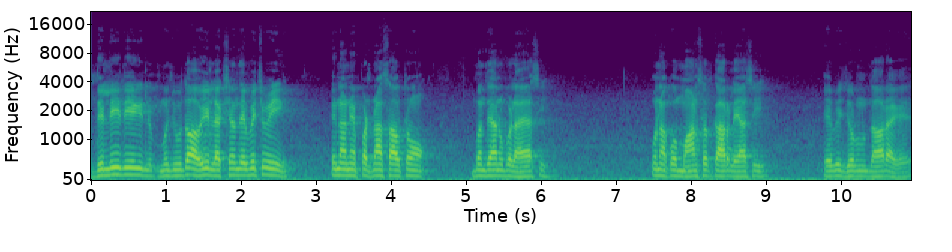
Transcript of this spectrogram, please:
ਦਿੱਲੀ ਦੀ ਮੌਜੂਦਾ ਹੋਈ ਇਲੈਕਸ਼ਨ ਦੇ ਵਿੱਚ ਵੀ ਇਹਨਾਂ ਨੇ ਪਟਨਾ ਸਾਹਿਬ ਤੋਂ ਬੰਦਿਆਂ ਨੂੰ ਬੁਲਾਇਆ ਸੀ। ਉਹਨਾਂ ਕੋਲ ਮਾਣ ਸਤਿਕਾਰ ਲਿਆ ਸੀ। ਇਹ ਵੀ ਜੁਰਮਦਾਰ ਹੈਗੇ।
